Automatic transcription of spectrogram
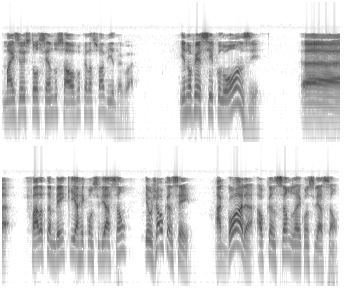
mas eu estou sendo salvo pela sua vida agora. E no versículo 11, uh, fala também que a reconciliação eu já alcancei. Agora alcançamos a reconciliação.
